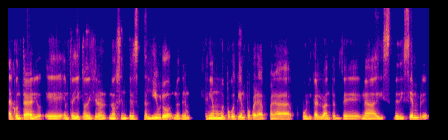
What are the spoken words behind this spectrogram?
Al contrario, eh, en trayecto nos dijeron, nos interesa el libro, no teníamos muy poco tiempo para, para, publicarlo antes de, nada, de diciembre,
